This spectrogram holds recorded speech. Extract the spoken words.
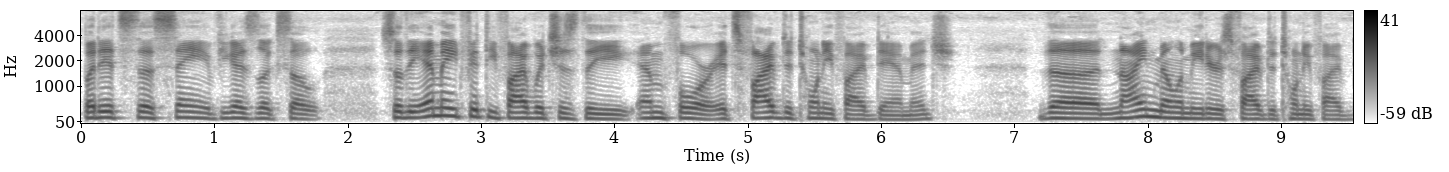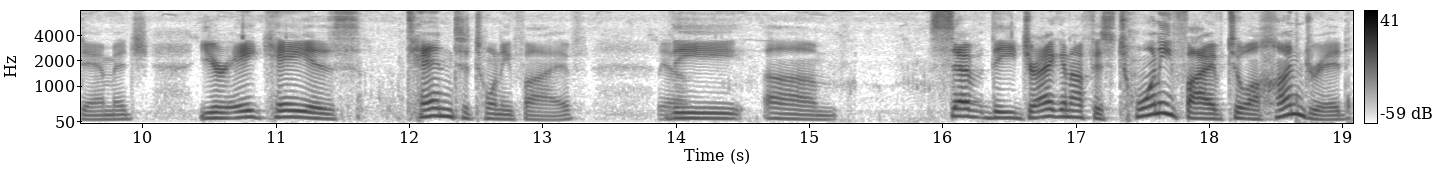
but it's the same. If you guys look, so so the M855, which is the M4, it's five to 25 damage. The nine millimeter is five to 25 damage. Your AK is 10 to 25. Yeah. The um, sev- the Dragunov is 25 to 100,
